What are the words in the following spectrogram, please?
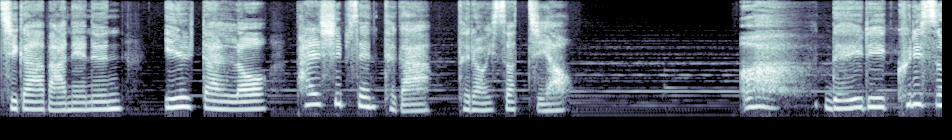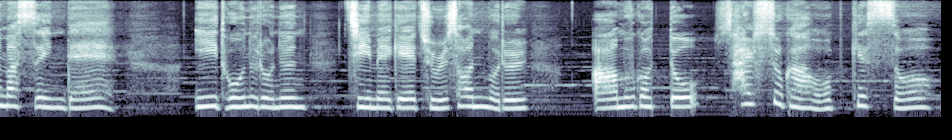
지갑 안에는 1달러 80센트가 들어 있었지요. 아, 내일이 크리스마스인데 이 돈으로는 짐에게 줄 선물을 아무것도 살 수가 없겠어.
